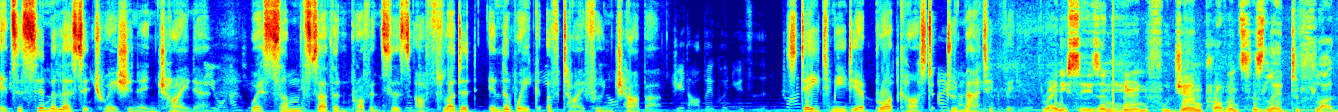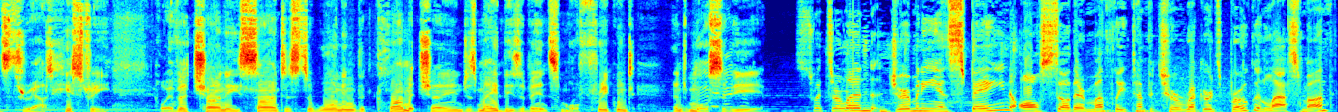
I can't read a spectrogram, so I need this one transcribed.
It's a similar situation in China, where some southern provinces are flooded in the wake of Typhoon Chaba. State media broadcast dramatic video. Rainy season here in Fujian province has led to floods throughout history. However, Chinese scientists are warning that climate change has made these events more frequent and more severe. Switzerland, Germany, and Spain all saw their monthly temperature records broken last month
